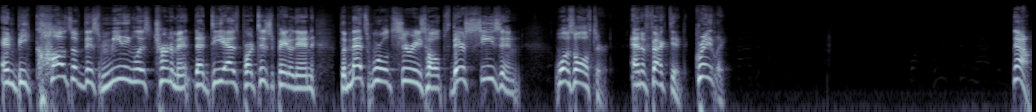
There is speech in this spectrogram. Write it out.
And because of this meaningless tournament that Diaz participated in, the Mets World Series hopes, their season was altered and affected greatly. Now,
